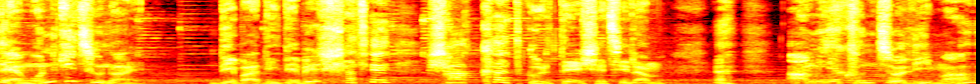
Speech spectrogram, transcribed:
তেমন কিছু নয়। দেবাদিদেবের সাথে সাক্ষাৎ করতে এসেছিলাম। আমি এখন চলি মা।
